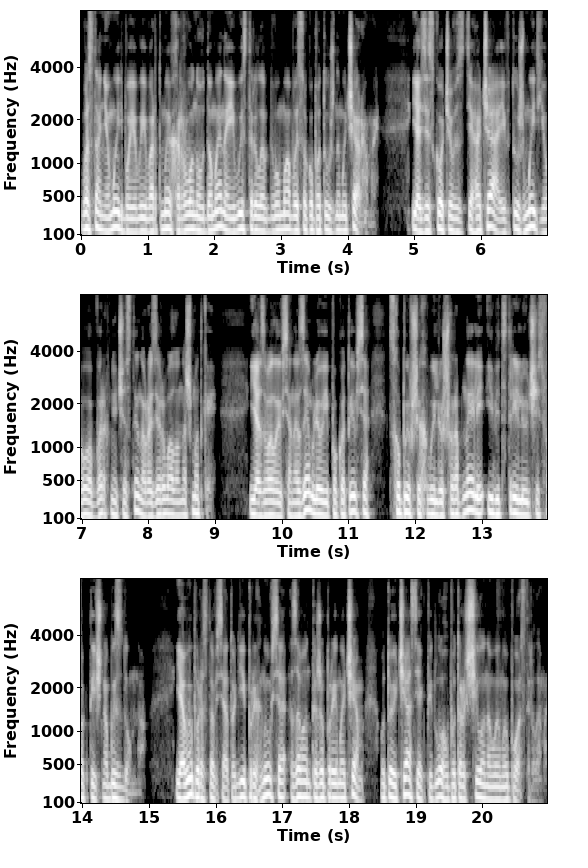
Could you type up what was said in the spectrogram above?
В останню мить бойовий вартмех рвонув до мене і вистрілив двома високопотужними чергами. Я зіскочив з тягача, і в ту ж мить його верхню частину розірвало на шматки. Я звалився на землю і покотився, схопивши хвилю шрапнелі і відстрілюючись фактично бездумно. Я випростався, тоді пригнувся за вантажоприймачем у той час, як підлогу потрощило новими пострілами.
